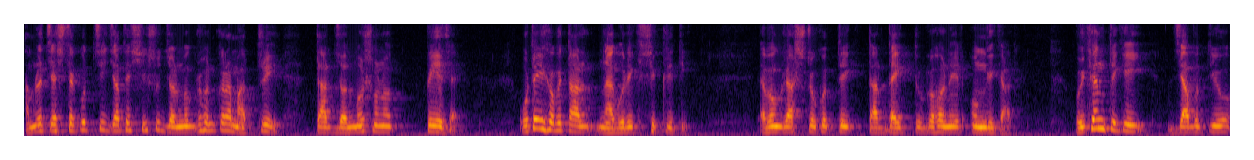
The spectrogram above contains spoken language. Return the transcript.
আমরা চেষ্টা করছি যাতে শিশু জন্মগ্রহণ করা মাত্রই তার জন্ম সনদ পেয়ে যায়। ওটাই হবে তার নাগরিক স্বীকৃতি এবং রাষ্ট্র কর্তৃক তার দায়িত্ব গ্রহণের অঙ্গীকার। ওইখান থেকেই যাবতীয়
